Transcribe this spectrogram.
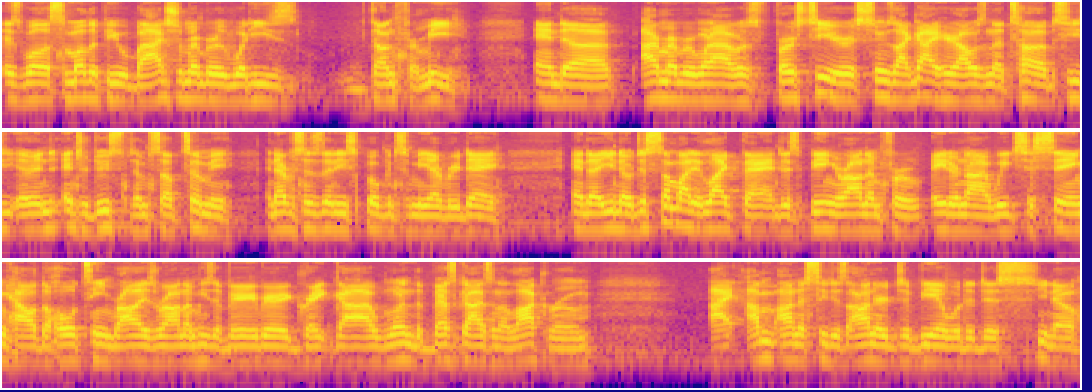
as well as some other people, but I just remember what he's done for me. And uh, I remember when I was first here, as soon as I got here, I was in the tubs. He in- introduced himself to me, and ever since then, he's spoken to me every day. And uh, you know, just somebody like that, and just being around him for eight or nine weeks, just seeing how the whole team rallies around him. He's a very, very great guy, one of the best guys in the locker room. I, I'm honestly just honored to be able to just, you know,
